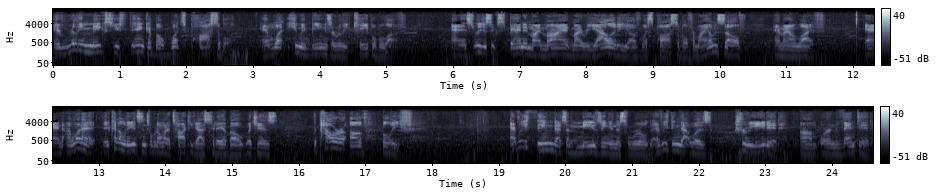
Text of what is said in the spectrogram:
it really makes you think about what's possible and what human beings are really capable of. And it's really just expanded my mind, my reality of what's possible for my own self and my own life. And I want to, it kind of leads into what I want to talk to you guys today about, which is the power of belief. Everything that's amazing in this world, everything that was created um, or invented,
